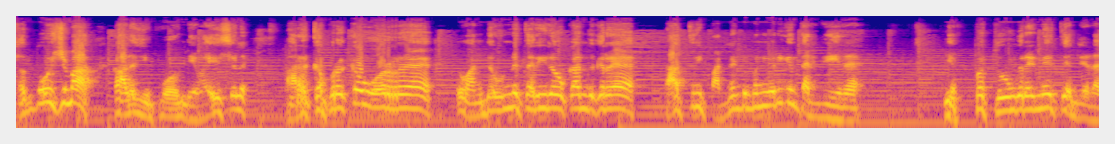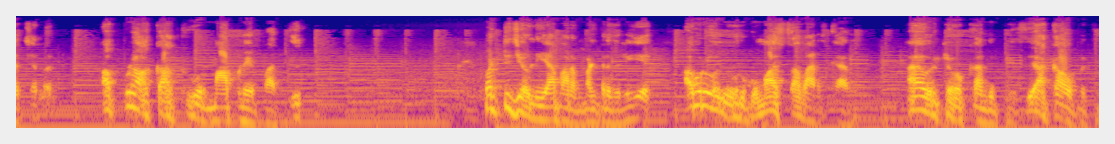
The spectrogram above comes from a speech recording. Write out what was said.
சந்தோஷமா காலேஜ் போக வேண்டிய வயசுல அறக்க புறக்க ஓடுற வந்த உடனே தறியில உட்காந்துக்கிற ராத்திரி பன்னெண்டு மணி வரைக்கும் தண்ணீர எப்ப தூங்குறேன்னே தெரியலடா செல்லன் அப்புறம் அக்காவுக்கு ஒரு மாப்பிளைய பார்த்து பட்டு ஜவுளி வியாபாரம் பண்றதுலயே அவர் வந்து ஒரு குமாஸ்தாவா இருக்கார். அவர்கிட்ட உட்காந்து பேசி அக்காவை பத்தி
